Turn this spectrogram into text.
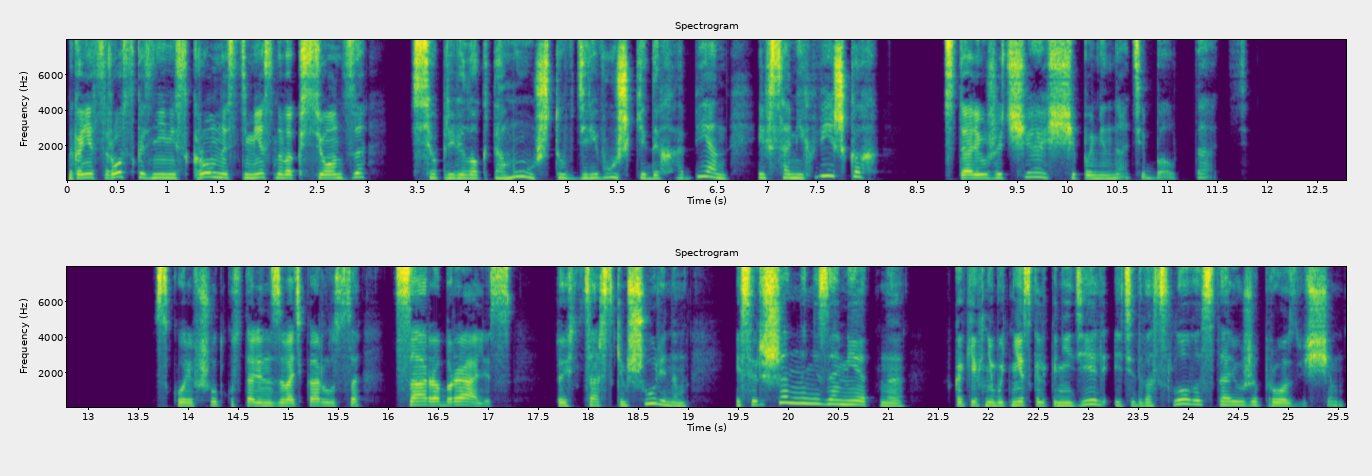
наконец, росказни и нескромность местного ксенза, все привело к тому, что в деревушке Дехабен и в самих Вишках стали уже чаще поминать и болтать. Вскоре в шутку стали называть Карлуса «цара Бралис», то есть царским Шурином, и совершенно незаметно, в каких-нибудь несколько недель эти два слова стали уже прозвищем.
